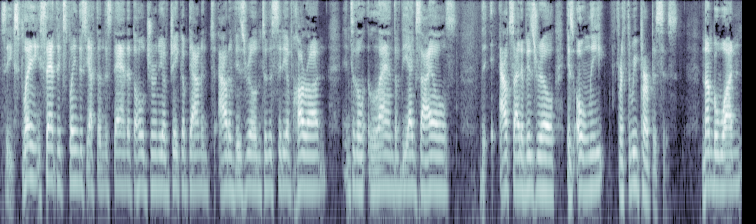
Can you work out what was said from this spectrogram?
So he explained, he said to explain this, you have to understand that the whole journey of Jacob down and out of Israel into the city of Haran, into the land of the exiles, the, outside of Israel, is only for three purposes. Number one,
